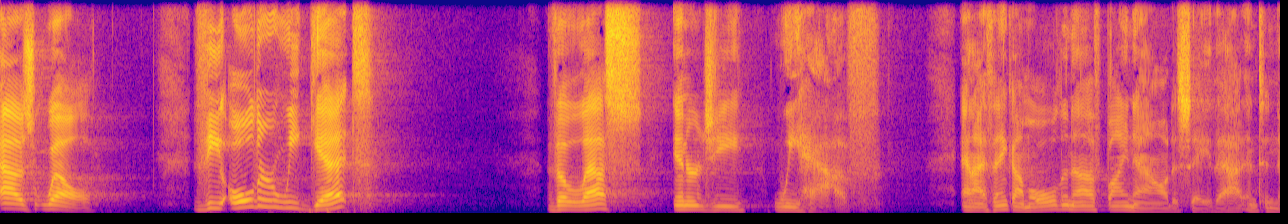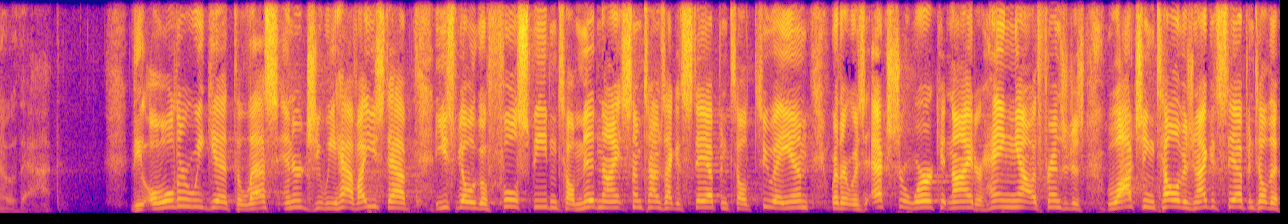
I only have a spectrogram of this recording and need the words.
as well the older we get, the less energy we have. And I think I'm old enough by now to say that and to know that. The older we get, the less energy we have. I used to have, I used to be able to go full speed until midnight. Sometimes I could stay up until 2 a.m., whether it was extra work at night or hanging out with friends or just watching television. I could stay up until the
